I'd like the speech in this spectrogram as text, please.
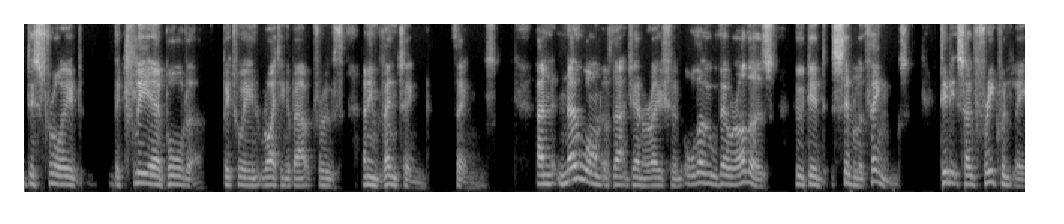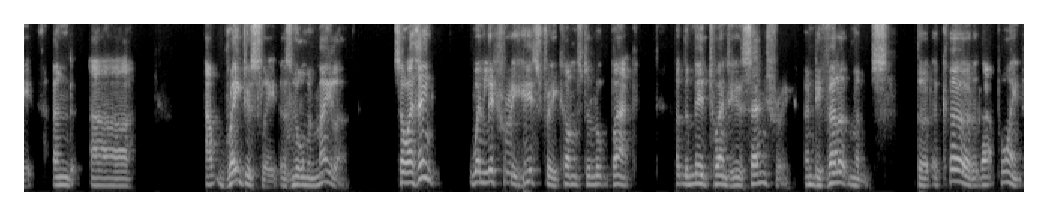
destroyed the clear border between writing about truth and inventing things. And no one of that generation, although there were others who did similar things, did it so frequently and uh, outrageously as Norman Mailer. So I think when literary history comes to look back at the mid 20th century and developments that occurred at that point,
